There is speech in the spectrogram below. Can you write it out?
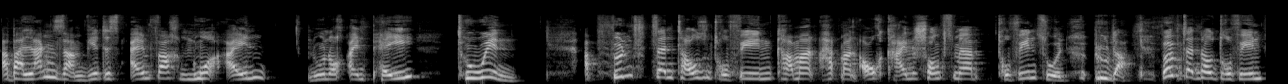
Aber langsam wird es einfach nur ein, nur noch ein Pay to Win. Ab 15.000 Trophäen kann man, hat man auch keine Chance mehr, Trophäen zu holen. Bruder, 15.000 Trophäen,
